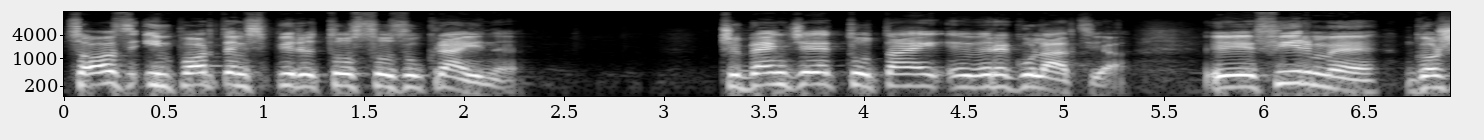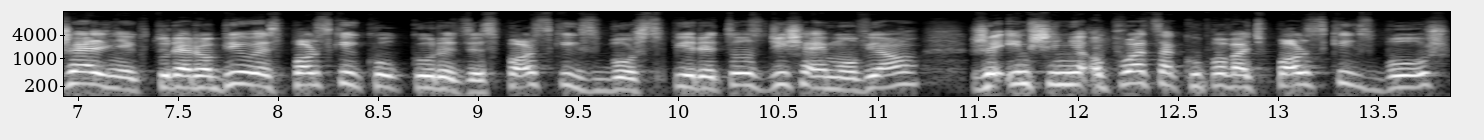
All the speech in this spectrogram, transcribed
Co z importem spirytusu z Ukrainy? Czy będzie tutaj y, regulacja. Y, Firmy gorzelnie, które robiły z polskiej kukurydzy, z polskich zbóż spirytus, dzisiaj mówią, że im się nie opłaca kupować polskich zbóż,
